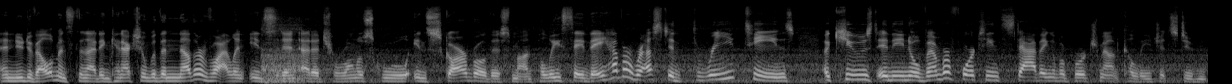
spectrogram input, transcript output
And new developments tonight in connection with another violent incident at a Toronto school in Scarborough this month. Police say they have arrested three teens accused in the November 14th stabbing of a Birchmount collegiate student.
